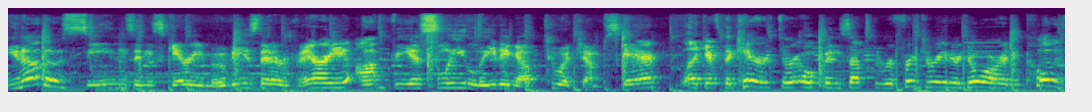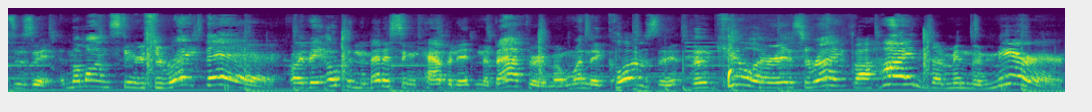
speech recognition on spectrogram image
You know those scenes in scary movies that are very obviously leading up to a jump scare? Like if the character opens up the refrigerator door and closes it and the monster's right there! Or they open the medicine cabinet in the bathroom and when they close it, the killer is right behind them in the mirror!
